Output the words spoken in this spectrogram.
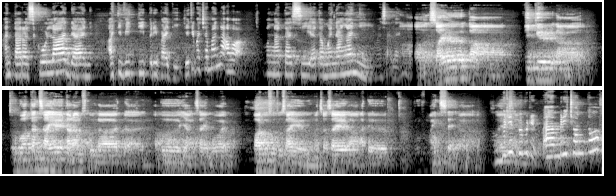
antara sekolah dan aktiviti peribadi. Jadi macam mana awak mengatasi atau menangani masalah ini? Uh, saya uh, fikir uh, perbuatan saya dalam sekolah dan apa yang saya buat bagus untuk saya. Macam saya uh, ada growth mindset. Uh, saya, Beri, beri, uh, beri contoh.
